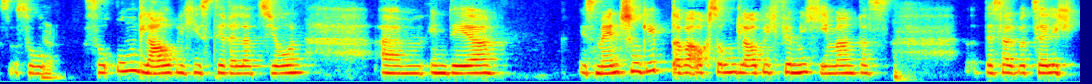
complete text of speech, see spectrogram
So, ja. so unglaublich ist die Relation, ähm, in der es Menschen gibt, aber auch so unglaublich für mich immer. dass deshalb erzähle ich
